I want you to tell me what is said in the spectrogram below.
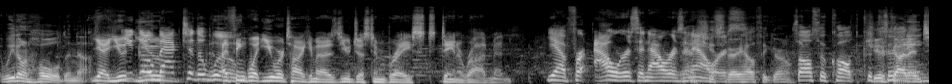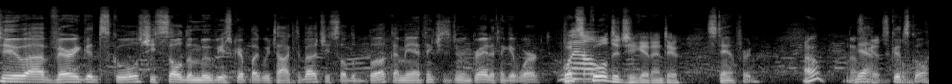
We don't hold enough. Yeah, you You go back to the womb. I think what you were talking about is you just embraced Dana Rodman. Yeah, for hours and hours and Yeah, hours. she's a very healthy girl. It's also called cocooning. She's got into a very good school. She sold a movie script like we talked about. She sold a book. I mean, I think she's doing great. I think it worked. What Well- school did she get into? Stanford. Oh, That's yeah, a good it's good school.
